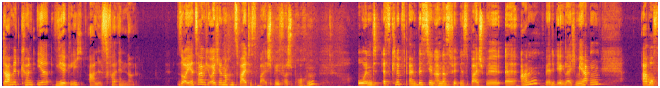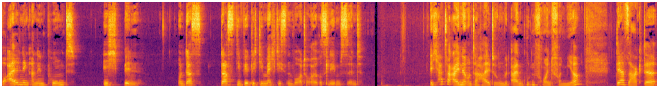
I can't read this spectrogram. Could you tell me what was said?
Damit könnt ihr wirklich alles verändern. So, jetzt habe ich euch ja noch ein zweites Beispiel versprochen. Und es knüpft ein bisschen an das Fitnessbeispiel äh, an, werdet ihr gleich merken. Aber vor allen Dingen an den Punkt, ich bin. Und das dass die wirklich die mächtigsten Worte eures Lebens sind. Ich hatte eine Unterhaltung mit einem guten Freund von mir, der sagte,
